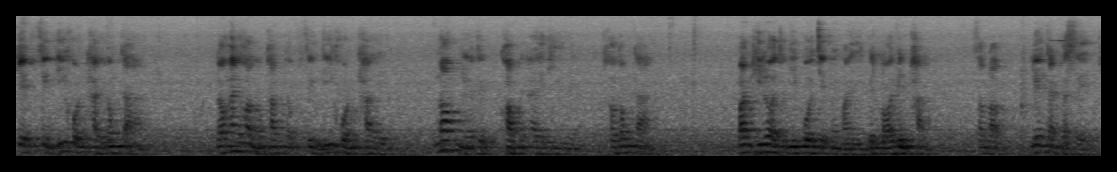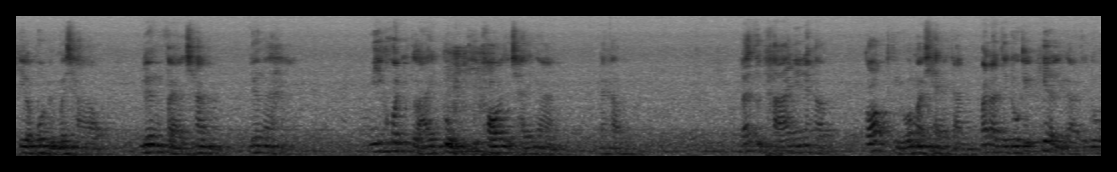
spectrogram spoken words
เก็บสิ่งที่คนไทยต้องการ แล้วให้ความสำคัญกับสิ่งที่คนไทย นอกเหนือจากความเป็นไอทีเนี่ยเขาต้องการบางทีเราอาจจะมีโปรเจกต์ใหม่ๆอีกเป็นร้อยเป็นพัน สำหรับเรื่องการเกษตรที่เราพูดไปเมื่อเช้า เรื่องแฟชั่น เรื่องอาหาร มีคนอีกหลายกลุ่มที่พร้อมจะใช้งานนะครับ และสุดท้ายนี้นะครับ ก็ถือว่ามาแชร์กัน มันอาจจะดูเครียดๆหรืออาจจะดู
